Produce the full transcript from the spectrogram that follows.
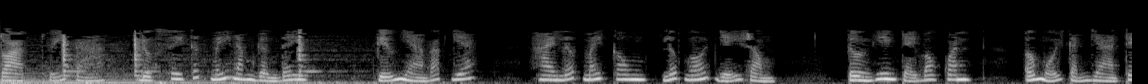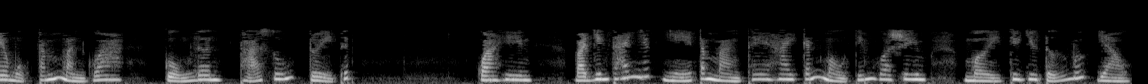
Tòa thủy tạ được xây cất mấy năm gần đây, kiểu nhà bát giác, hai lớp mái công, lớp ngói dãy rồng, tường hiên chạy bao quanh, ở mỗi cạnh nhà treo một tấm mành hoa, cuộn lên, thả xuống tùy thích. Qua hiên, bà dinh Thái nhấc nhẹ tấm màn thê hai cánh màu tím hoa sim, mời tiêu dư tử bước vào.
